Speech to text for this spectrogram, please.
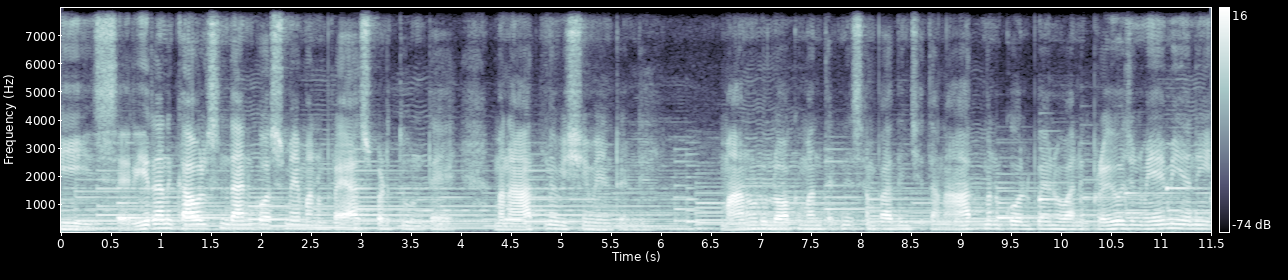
ఈ శరీరానికి కావలసిన దానికోసమే మనం ప్రయాసపడుతూ ఉంటే మన ఆత్మ విషయం ఏంటండి? మానవుడు లోకమంతటిని సంపాదించి తన ఆత్మను కోల్పోయిన వాని ప్రయోజనం ఏమి అని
